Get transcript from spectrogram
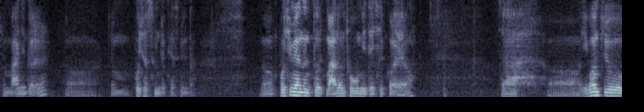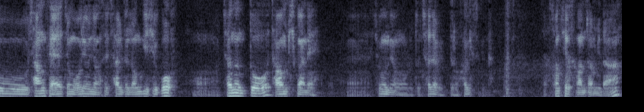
좀 많이들 어, 좀 보셨으면 좋겠습니다. 어, 보시면은 또 많은 도움이 되실 거예요. 자, 어, 이번 주 장세, 좀 어려운 장세 잘들 넘기시고, 어, 저는 또 다음 시간에 에, 좋은 내용으로 또 찾아뵙도록 하겠습니다. 자, 청취해서 감사합니다.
